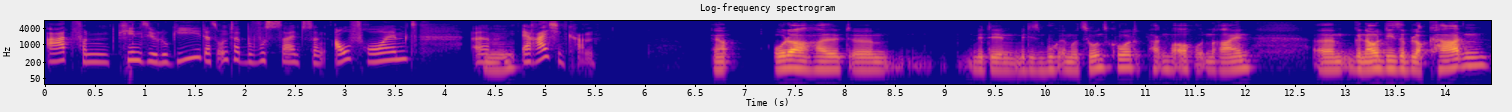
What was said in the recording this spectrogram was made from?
Art von Kinesiologie, das Unterbewusstsein sozusagen aufräumt, ähm, Mhm. erreichen kann. Ja. Oder halt ähm, mit dem, mit diesem Buch Emotionscode, packen wir auch unten rein, ähm, genau diese Blockaden,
